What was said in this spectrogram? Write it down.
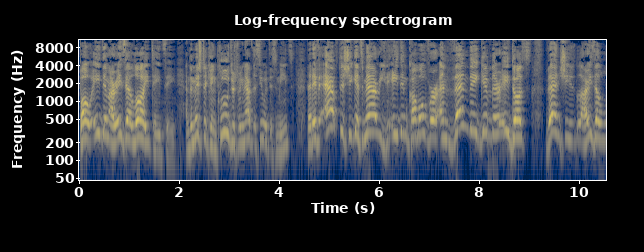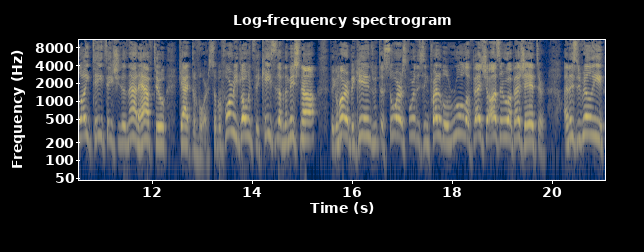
Bo Edim Areze Loi Teitzi. And the Mishnah concludes, which we're to have to see what this means, that if after she gets married, Edim come over and then they give their Eidos, then she Areze Loi Teitzi, she does not have to get divorced. So before we go into the cases of the Mishnah, the Gemara begins with the source for this incredible rule of Pesha Asaru Pesha Hitter. And this is really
